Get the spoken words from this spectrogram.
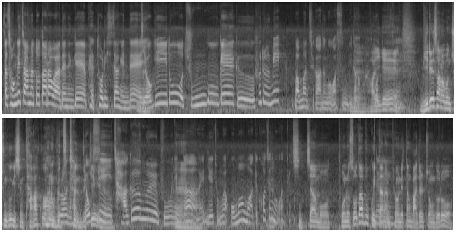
자, 전기차 하면 또 따라와야 되는 게 배터리 시장인데 네. 여기도 중국 의 그 흐름이 만만치가 않은 것 같습니다. 네. 아, 어, 이게 네. 미래 산업은 중국이 지금 다 갖고 가는 어, 그러네요. 듯한 역시 느낌이에요. 이 자금을 부으니까 네. 이게 정말 어마어마하게 커지는 것 같아요. 진짜 뭐 돈을 쏟아붓고 있다는 네. 표현이 딱 맞을 정도로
